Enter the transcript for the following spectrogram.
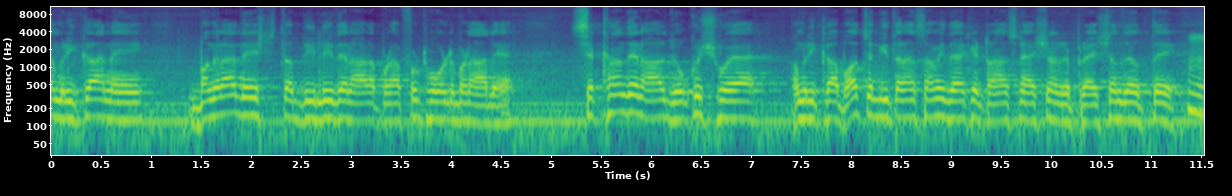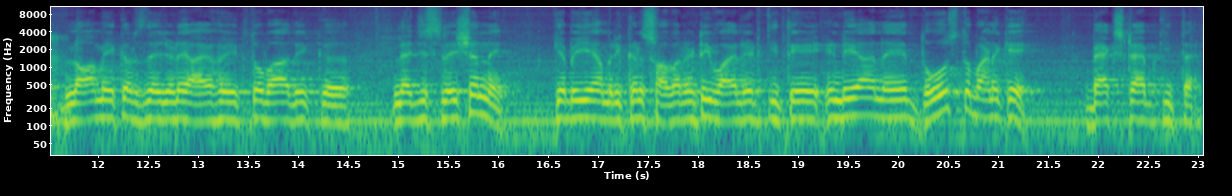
America ਨੇ ਬੰਗਲਾਦੇਸ਼ ਤਬਦੀਲੀ ਦੇ ਨਾਲ ਆਪਣਾ ਫੁੱਟਹੋਲਡ ਬਣਾ ਲਿਆ। ਸਿੱਖਾਂ ਦੇ ਨਾਲ ਜੋ ਕੁਝ ਹੋਇਆ ਅਮਰੀਕਾ ਬਹੁਤ ਚੰਗੀ ਤਰ੍ਹਾਂ ਸਮਝਦਾ ਹੈ ਕਿ ਟਰਾਂਸਨੈਸ਼ਨਲ ਰਿਪਰੈਸ਼ਨ ਦੇ ਉੱਤੇ ਲਾਅ ਮੇਕਰਸ ਦੇ ਜਿਹੜੇ ਆਏ ਹੋਏ ਇੱਕ ਤੋਂ ਬਾਅਦ ਇੱਕ ਲੈਜਿਸਲੇਸ਼ਨ ਨੇ ਕਿ ਵੀ ਇਹ ਅਮਰੀਕਨ ਸੋਵਰਨਿਟੀ ਵਾਇਲੇਟ ਕੀਤੀ ਇੰਡੀਆ ਨੇ ਦੋਸਤ ਬਣ ਕੇ ਬੈਕਸਟੈਪ ਕੀਤਾ ਹੈ।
